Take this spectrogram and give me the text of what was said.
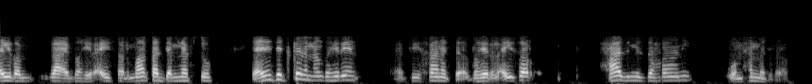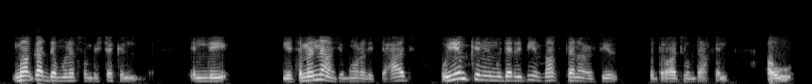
أيضا لاعب ظهير أيسر ما قدم نفسه. يعني أنت تتكلم عن ظهيرين في خانة ظهير الأيسر حازم الزهراني ومحمد العوفي ما قدموا نفسهم بالشكل اللي يتمناه جمهور الاتحاد ويمكن المدربين ما اقتنعوا في قدراتهم داخل أو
